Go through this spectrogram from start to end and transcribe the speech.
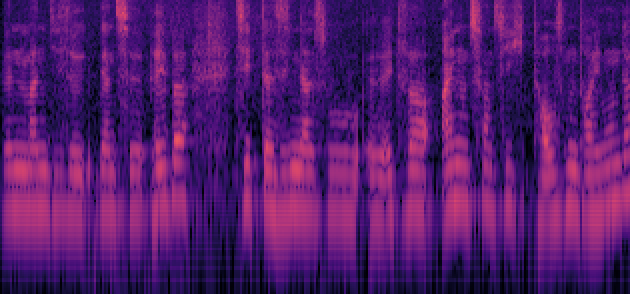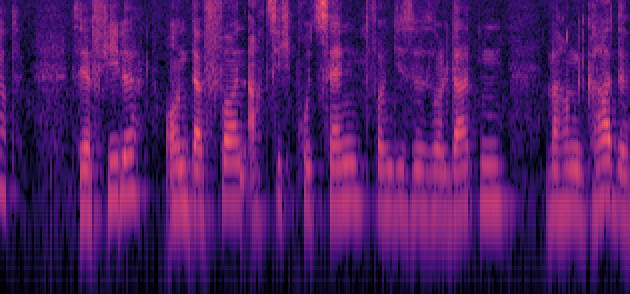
Wenn man diese ganze Gräber sieht, da sind also äh, etwa 21.300, sehr viele. Und davon 80 Prozent von diesen Soldaten waren gerade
